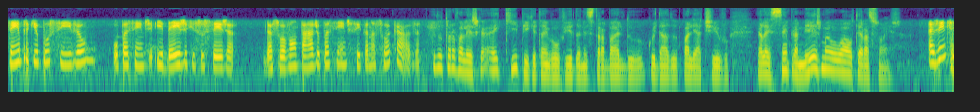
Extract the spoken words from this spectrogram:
sempre que possível, o paciente, e desde que isso seja da sua vontade, o paciente fica na sua casa. E doutora Valesca, a equipe que está envolvida nesse trabalho do cuidado paliativo, ela é sempre a mesma ou há alterações? A gente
